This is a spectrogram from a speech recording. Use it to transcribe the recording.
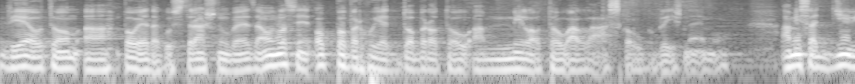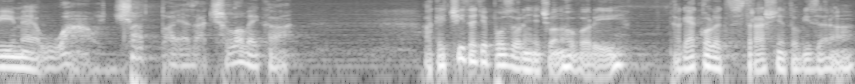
vie o tom a povie takú strašnú vec. A on vlastne opovrhuje dobrotou a milotou a láskou k blížnému. A my sa divíme, wow, čo to je za človeka. A keď čítate pozorne, čo on hovorí, tak akoľvek strašne to vyzerá,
